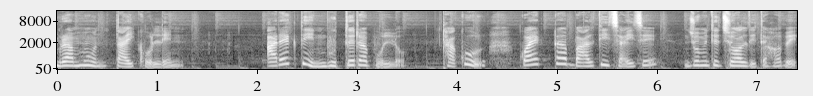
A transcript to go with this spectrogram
ব্রাহ্মণ তাই করলেন। আরেকদিন ভূতেরা বলল, ঠাকুর, কয়েকটা বালতি চাই যে জমিতে জল দিতে হবে।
